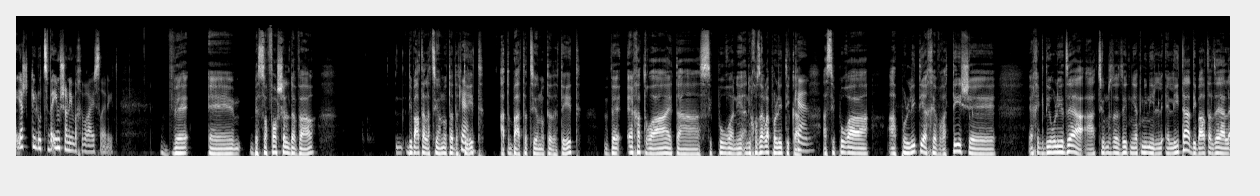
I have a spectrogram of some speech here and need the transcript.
יש כאילו צבעים שונים בחברה הישראלית. ובסופו של דבר, דיברת על הציונות הדתית, כן. את בת הציונות הדתית. ואיך את רואה את הסיפור, אני, אני חוזר לפוליטיקה, כן. הסיפור הפוליטי החברתי ש... איך הגדירו לי את זה הציונות הדתית נהיית מין אליטה דיברת על זה על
